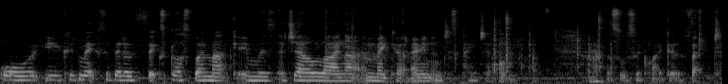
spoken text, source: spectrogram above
Or you could mix a bit of Fix Plus by MAC in with a gel liner and make your own and just paint it on. That's also quite a good effect.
